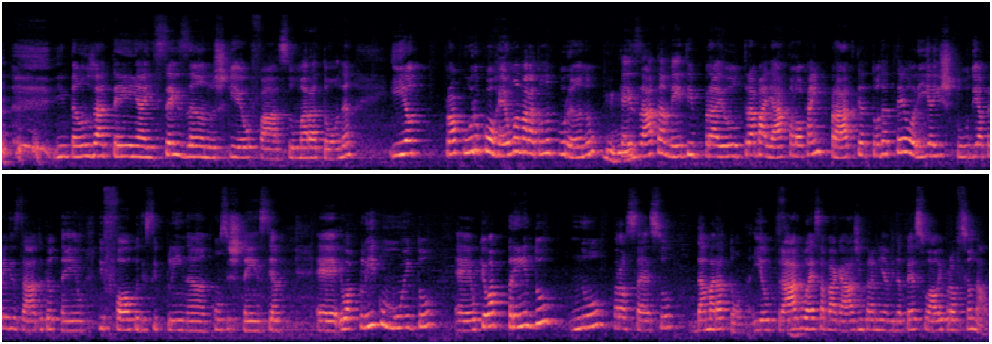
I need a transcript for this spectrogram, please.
então já tem aí seis anos que eu faço maratona e eu procuro correr uma maratona por ano, uhum. que é exatamente para eu trabalhar, colocar em prática toda a teoria, estudo e aprendizado que eu tenho de foco, disciplina, consistência. É, eu aplico muito é, o que eu aprendo no processo da maratona. E eu trago essa bagagem para minha vida pessoal e profissional.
